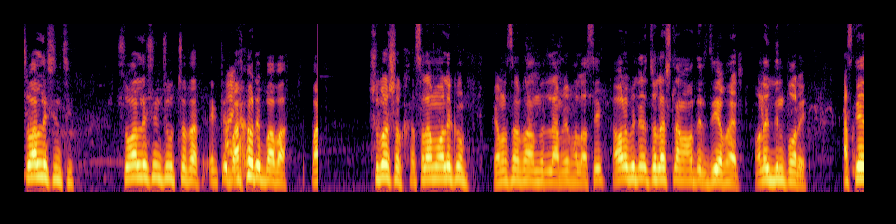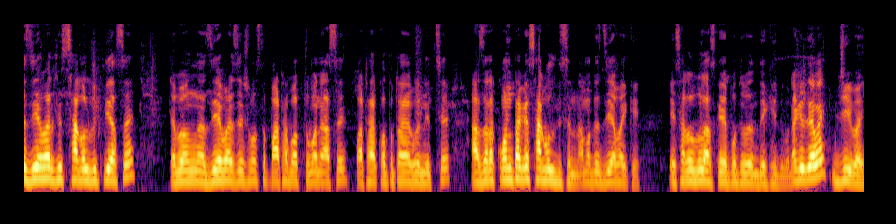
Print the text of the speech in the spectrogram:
চুয়াল্লিশ ইঞ্চি চুয়াল্লিশ ইঞ্চি উচ্চতার একটি বাবা। আসসালামু আলাইকুম। কেমন আছেন? আলহামদুলিল্লাহ আমি ভালো আছি। আবার ভিডিও চলে আসলাম আমাদের জিয়া ভাইয়ের অনেকদিন পরে। আজকে জিয়া ভাইয়ের কিছু ছাগল বিক্রি আছে এবং জিয়া ভাইয়ের যে সমস্ত পাঠা বর্তমানে আছে পাঠা কত টাকা করে নিচ্ছে আর যারা কন্টাকে ছাগল দিচ্ছেন আমাদের জিয়া ভাইকে এই ছাগলগুলো আজকে প্রতিবেদন দেখিয়ে দিব। নাকি জিয়া ভাই? জি ভাই।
